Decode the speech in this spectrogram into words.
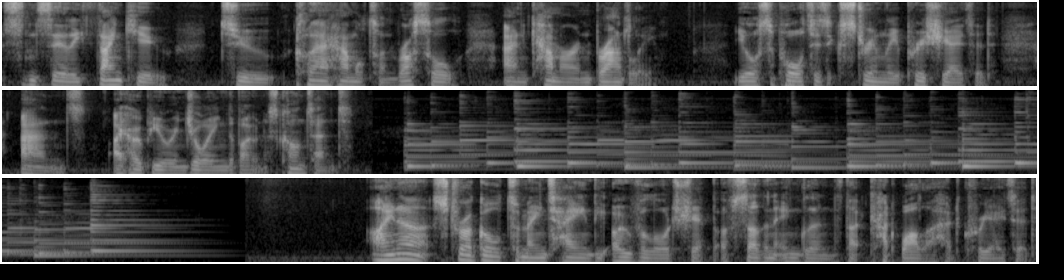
sincerely thank you to Claire Hamilton Russell and Cameron Bradley. Your support is extremely appreciated, and I hope you're enjoying the bonus content. Ine struggled to maintain the overlordship of southern England that Cadwalla had created.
